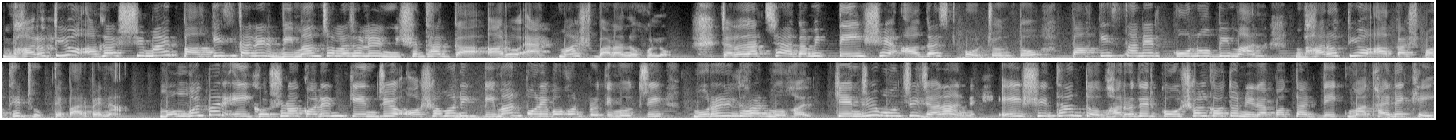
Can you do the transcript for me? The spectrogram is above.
ভারতীয় আকাশ সীমায় পাকিস্তানের বিমান চলাচলের নিষেধাজ্ঞা আরও এক মাস বাড়ানো হলো। জানা যাচ্ছে, আগামী তেইশে আগস্ট পর্যন্ত পাকিস্তানের কোনো বিমান ভারতীয় আকাশপথে ঢুকতে পারবে না। মঙ্গলবার এই ঘোষণা করেন কেন্দ্রীয় অসামরিক বিমান পরিবহন প্রতিমন্ত্রী মুরলীধর মোহল। কেন্দ্রীয় মন্ত্রী জানান, এই সিদ্ধান্ত ভারতের কৌশলগত নিরাপত্তার দিক মাথায় রেখেই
